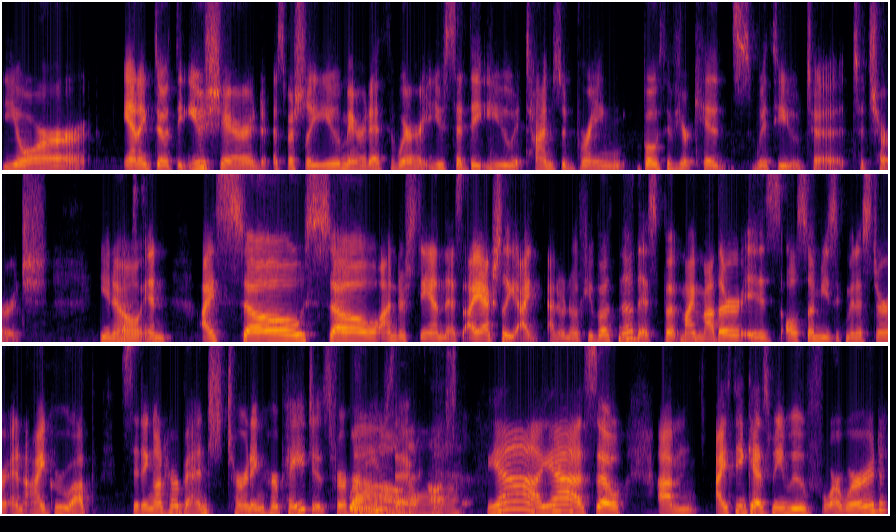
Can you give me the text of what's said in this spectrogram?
your anecdote that you shared, especially you, Meredith, where you said that you at times would bring both of your kids with you to to church, you know, yes. and I so so understand this. I actually I I don't know if you both know this, but my mother is also a music minister, and I grew up sitting on her bench turning her pages for her wow. music. Awesome. Yeah, yeah. So um, I think as we move forward,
